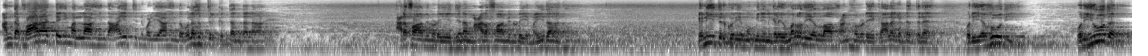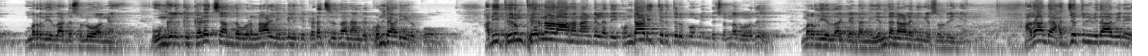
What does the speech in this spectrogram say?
அந்த பாராட்டையும் அல்லாஹ் இந்த ஆயத்தின் வழியாக இந்த உலகத்திற்கு தந்த நாள் அரஃபாவினுடைய தினம் அரஃபாவினுடைய மைதானம். கணியத்திற்குரிய மும்மினின்களை உமரதி அல்லாஹ் அன்ஹருடைய காலகட்டத்தில் ஒரு யகூதி ஒரு யூதர் உமரதி அல்லாட்ட சொல்லுவாங்க உங்களுக்கு கிடைச்ச அந்த ஒரு நாள் எங்களுக்கு கிடைச்சிருந்தா நாங்கள் கொண்டாடி இருப்போம். அதை பெரும் பெருநாளாக நாங்கள் அதை கொண்டாடி திருத்திருப்போம் என்று சொன்னபோது உமரதி எல்லாம் கேட்டாங்க எந்த நாளை நீங்க சொல்றீங்க? அதான் அந்த ஹஜ்ஜத்துல் விதாவிலே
